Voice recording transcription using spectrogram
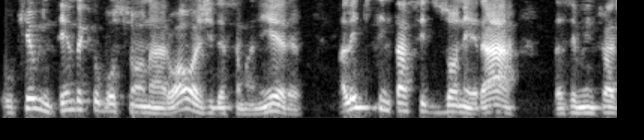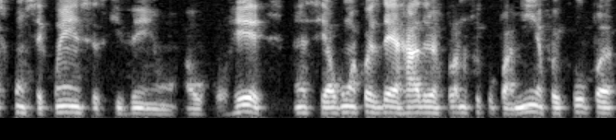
o que eu entendo é que o Bolsonaro, ao agir dessa maneira, além de tentar se desonerar das eventuais consequências que venham a ocorrer, né, se alguma coisa der errado, ele vai falar, não foi culpa minha, foi culpa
